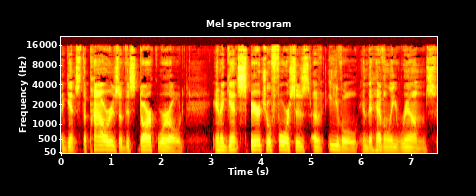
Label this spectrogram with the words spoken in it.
against the powers of this dark world, and against spiritual forces of evil in the heavenly realms.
